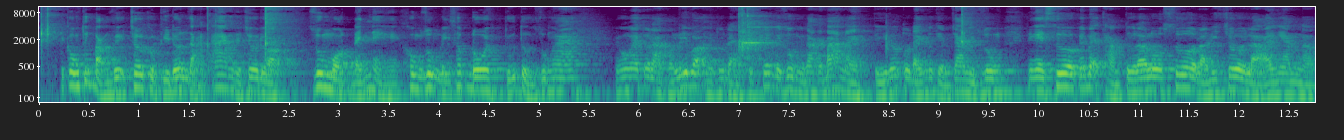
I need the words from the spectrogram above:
Cái công thức bảng vị chơi cực kỳ đơn giản ai có thể chơi được. Dung một đánh nẻ không dung đánh sấp đôi tứ tử dung hai thì hôm nay tôi làm clip vậy thì tôi để trực tiếp cái dung ra cái bát này. Tí nữa tôi đánh tôi kiểm tra nhịp dung. Thì ngày xưa cái bệ thảm từ la lô xưa là đi chơi là anh em là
